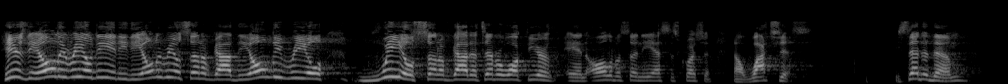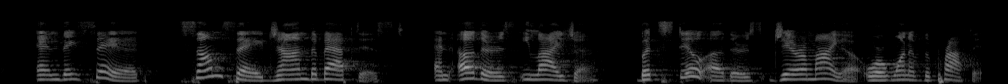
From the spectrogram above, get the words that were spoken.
Here's the only real deity, the only real Son of God, the only real, real Son of God that's ever walked the earth. And all of a sudden he asks this question. Now watch this. He said to them, And they said, Some say John the Baptist, and others Elijah, but still others Jeremiah or one of the prophets.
